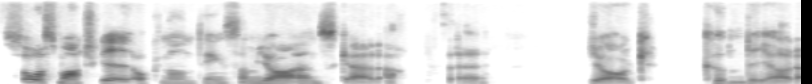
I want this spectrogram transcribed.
så smart grej och någonting som jag önskar att eh, jag kunde göra.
